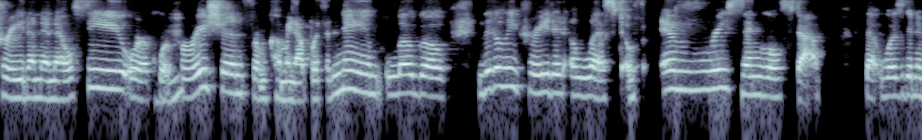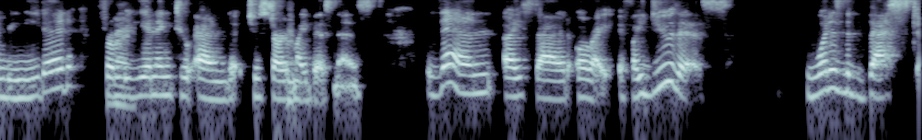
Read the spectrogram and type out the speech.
create an LLC or a mm-hmm. corporation mm-hmm. from coming up with a name, logo, literally created a list of every single step that was going to be needed from right. beginning to end to start my business. Then I said, all right, if I do this, what is the best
